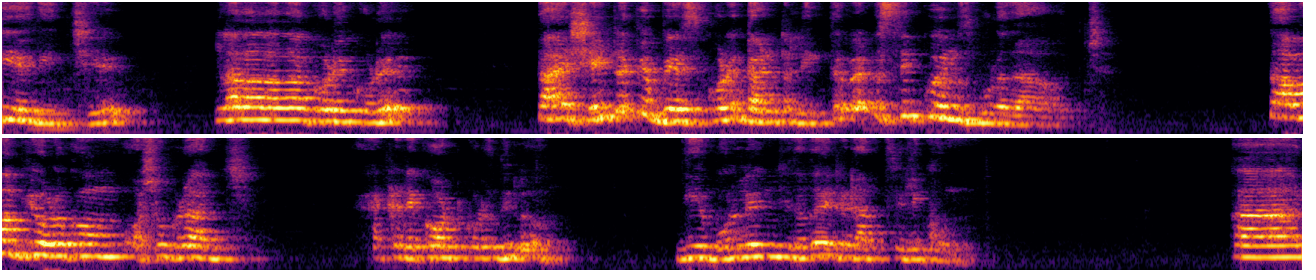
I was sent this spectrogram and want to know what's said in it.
দিয়ে দিচ্ছে লালা লালা করে করে, তাই সেইটাকে বেস করে গানটা লিখতে হবে, একটা সিকোয়েন্স বলে দেওয়া হচ্ছে। তা আমাকে ওরকম অশোক রাজ একটা রেকর্ড করে দিল, দিয়ে বললেন যে, দাদা, এটা রাত্রে লিখুন। আর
